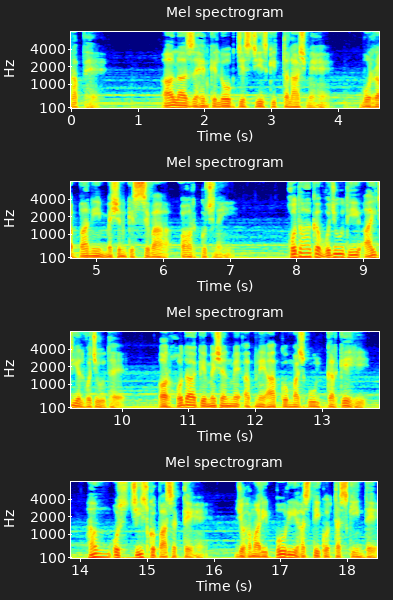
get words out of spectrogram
رب ہے۔ اعلی ذہن کے لوگ جس چیز کی تلاش میں ہیں، وہ ربانی مشن کے سوا اور کچھ نہیں۔ خدا کا وجود ہی آئیڈیل وجود ہے اور خدا کے مشن میں اپنے آپ کو مشغول کر کے ہی ہم اس چیز کو پا سکتے ہیں جو ہماری پوری ہستی کو تسکین دے۔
